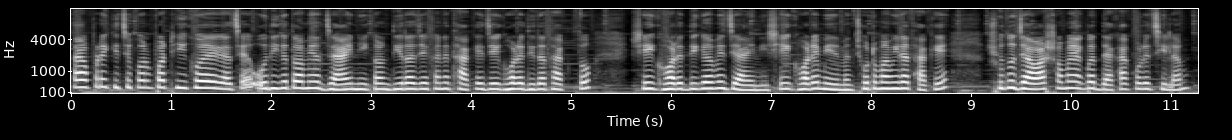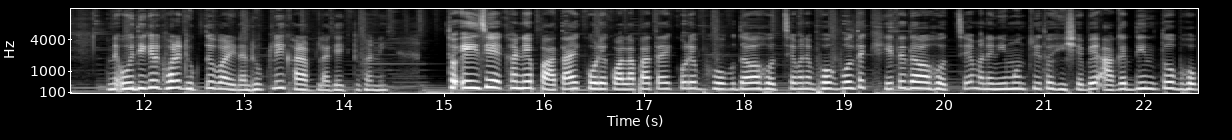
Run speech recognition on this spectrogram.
তারপরে কিছুক্ষণ পর ঠিক হয়ে গেছে। ওদিকে তো আমি আর যাইনি, কারণ দিদা যেখানে থাকে, যে ঘরে দিদা থাকতো, সেই ঘরের দিকে আমি যাইনি। সেই ঘরে মেয়ে মানে ছোটো মামিরা থাকে, শুধু যাওয়ার সময় একবার দেখা করেছিলাম। মানে ওই দিকের ঘরে ঢুকতেও পারি না, ঢুকলেই খারাপ লাগে একটুখানি। তো এই যে এখানে পাতায় করে, কলা পাতায় করে ভোগ দেওয়া হচ্ছে মানে ভোগ বলতে খেতে দেওয়া হচ্ছে মানে নিমন্ত্রিত হিসেবে। আগের দিন তো ভোগ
